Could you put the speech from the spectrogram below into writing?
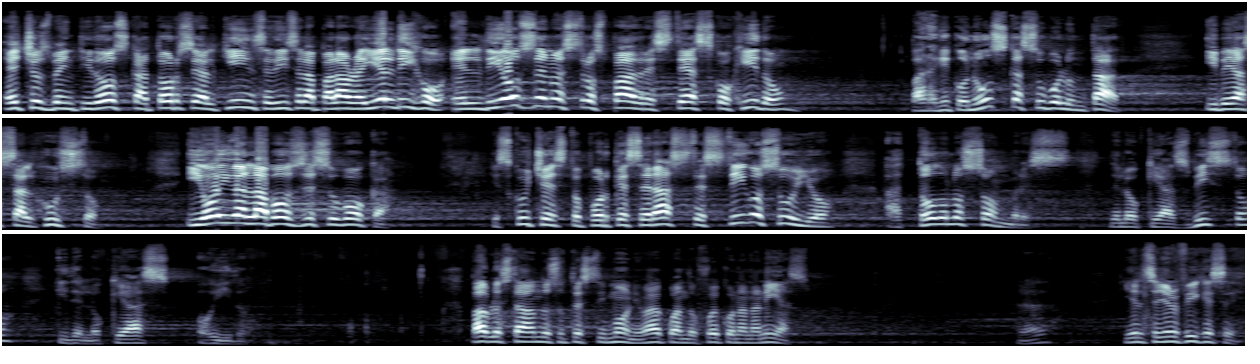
Hechos 22, 14 al 15 dice la palabra, y él dijo, el Dios de nuestros padres te ha escogido para que conozcas su voluntad y veas al justo y oigas la voz de su boca escuche esto, porque serás testigo suyo a todos los hombres de lo que has visto y de lo que has oído. Pablo está dando su testimonio cuando fue con Ananías. Y el Señor, fíjese,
